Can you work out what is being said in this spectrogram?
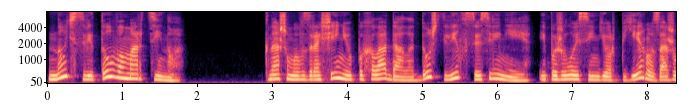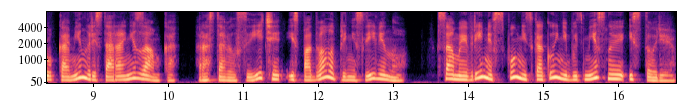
Ночь святого Мартино. К нашему возвращению похолодало, дождь лил все сильнее, и пожилой сеньор Пьеро зажег камин в ресторане замка, расставил свечи, из подвала принесли вино. Самое время вспомнить какую-нибудь местную историю.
